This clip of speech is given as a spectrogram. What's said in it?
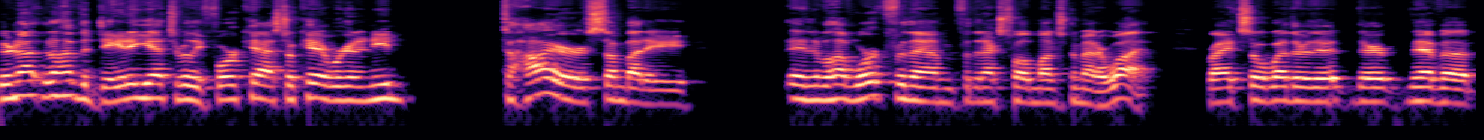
they're not they don't have the data yet to really forecast okay we're going to need to hire somebody and we'll have work for them for the next 12 months no matter what right? So whether they're, they're they have a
